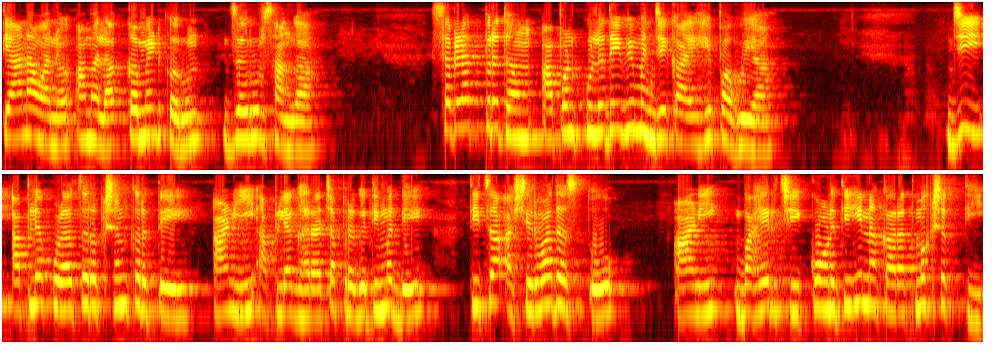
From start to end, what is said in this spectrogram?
त्या नावानं आम्हाला कमेंट करून जरूर सांगा. सगळ्यात प्रथम आपण कुलदेवी म्हणजे काय हे पाहूया. जी आपल्या कुळाचं रक्षण करते आणि आपल्या घराच्या प्रगतीमध्ये तिचा आशीर्वाद असतो आणि बाहेरची कोणतीही नकारात्मक शक्ती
